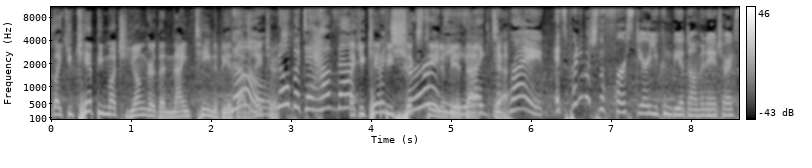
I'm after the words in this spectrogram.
like you can't be much younger than 19 to be a No, dominatrix. No, but to have that Like, you can't be 16 and be a maturity, di- like yeah. Right. It's pretty much the first year you can be a dominatrix.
